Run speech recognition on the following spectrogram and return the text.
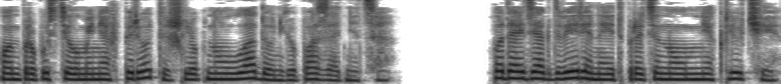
Он пропустил меня вперед и шлепнул ладонью по заднице. Подойдя к двери, Нейт протянул мне ключи.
